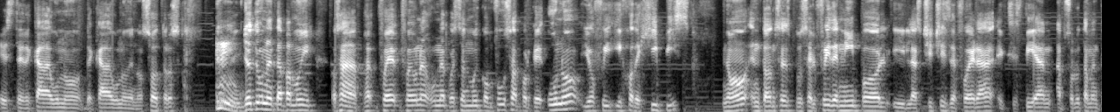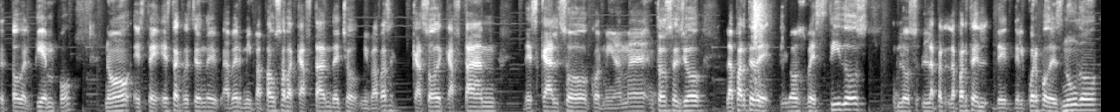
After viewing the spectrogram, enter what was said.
este, de, cada uno, de cada uno de nosotros. Yo tuve una etapa muy, o sea, fue, fue una, una cuestión muy confusa porque uno, yo fui hijo de hippies, ¿no? Entonces, pues el free the nipple y las chichis de fuera existían absolutamente todo el tiempo, ¿no? Este, esta cuestión de, a ver, mi papá usaba caftán, de hecho, mi papá se casó de caftán, descalzo con mi mamá, entonces yo, la parte de los vestidos, los, la, parte del, de, del, cuerpo desnudo,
